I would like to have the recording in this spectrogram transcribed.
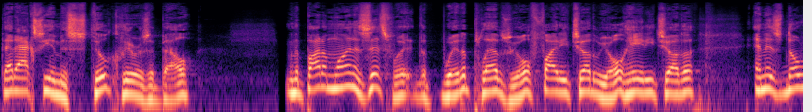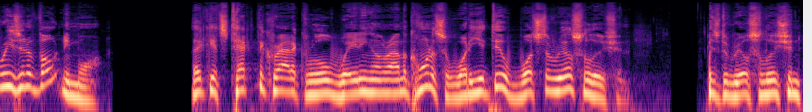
That axiom is still clear as a bell. And the bottom line is this: we're the, we're the plebs. We all fight each other. We all hate each other, and there's no reason to vote anymore. Like it's technocratic rule waiting around the corner. So what do you do? What's the real solution? Is the real solution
